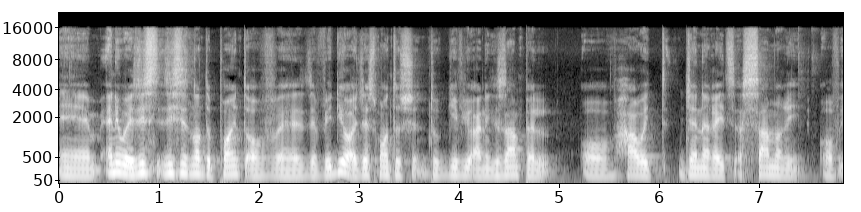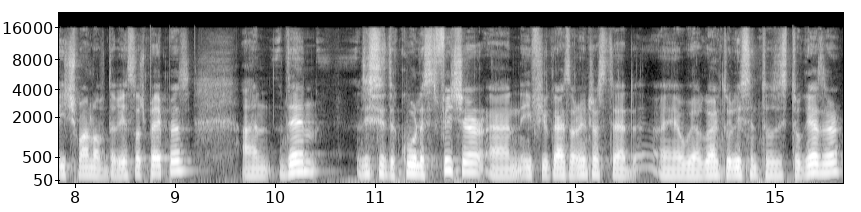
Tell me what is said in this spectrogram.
Um, anyway, this this is not the point of uh, the video. I just want to to give you an example of how it generates a summary of each one of the research papers, and then this is the coolest feature, and if you guys are interested, uh, we are going to listen to this together.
